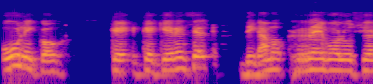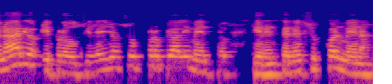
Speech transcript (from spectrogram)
únicos, que, que quieren ser, digamos, revolucionarios y producir ellos sus propios alimentos, quieren tener sus colmenas.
